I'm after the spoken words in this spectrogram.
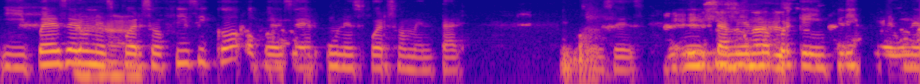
Y puede ser un esfuerzo físico o puede ser un esfuerzo mental. Entonces, también no porque implique un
